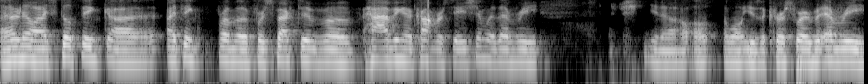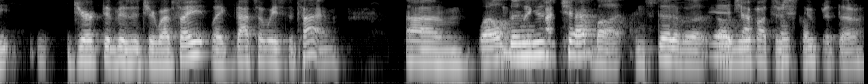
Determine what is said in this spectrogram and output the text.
I don't know. I still think uh, I think from the perspective of having a conversation with every, you know, I'll, I won't use a curse word, but every jerk that visits your website, like that's a waste of time. Um, well, then like, use a chatbot instead of a. Yeah, a chatbots are stupid though.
